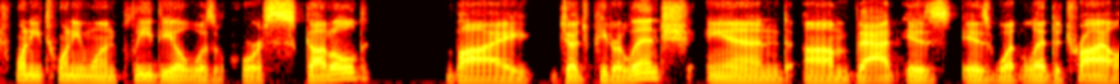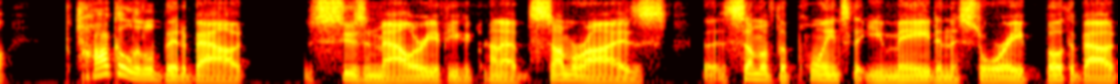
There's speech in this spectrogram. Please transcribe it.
2021 plea deal was, of course, scuttled by Judge Peter Lynch, and um, that is is what led to trial. Talk a little bit about Susan Mallery, if you could kind of summarize uh, some of the points that you made in the story, both about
